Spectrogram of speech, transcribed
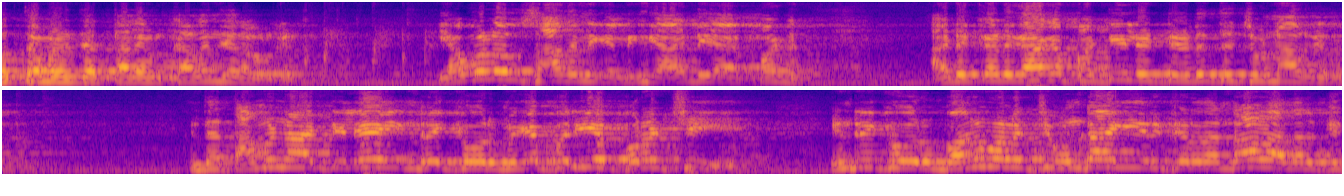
முத்தமிழர் தலைவர் கலைஞர் அவர்கள். எவ்வளவு சாதனைகள் இங்கே அடி படு அடுக்கடுக்காக பட்டியலிட்டு எடுத்து சொன்னார்கள். இந்த தமிழ்நாட்டிலே இன்றைக்கு ஒரு மிகப்பெரிய புரட்சி இன்றைக்கு ஒரு மறுமலர்ச்சி உண்டாகி இருக்கிறது என்றால் அதற்கு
